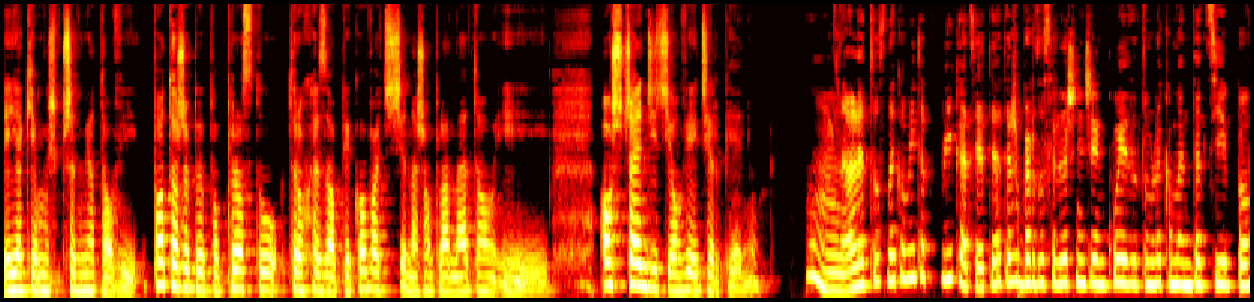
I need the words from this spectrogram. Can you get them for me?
y, jakiemuś przedmiotowi, po to, żeby po prostu trochę zaopiekować się naszą planetą i oszczędzić ją w jej cierpieniu. Hmm, ale to znakomita publikacja. To ja też bardzo serdecznie dziękuję za tą rekomendację, bo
